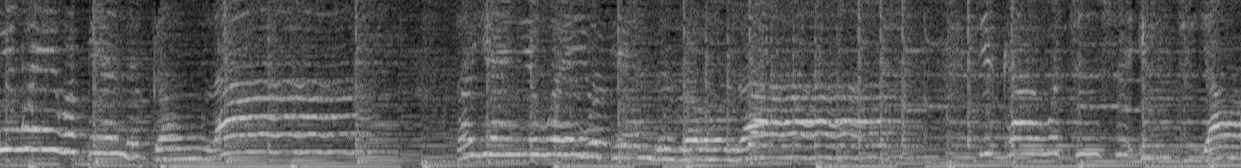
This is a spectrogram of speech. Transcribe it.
也为我变得更蓝，花园也为我变得柔软。别看我只是一只，羊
